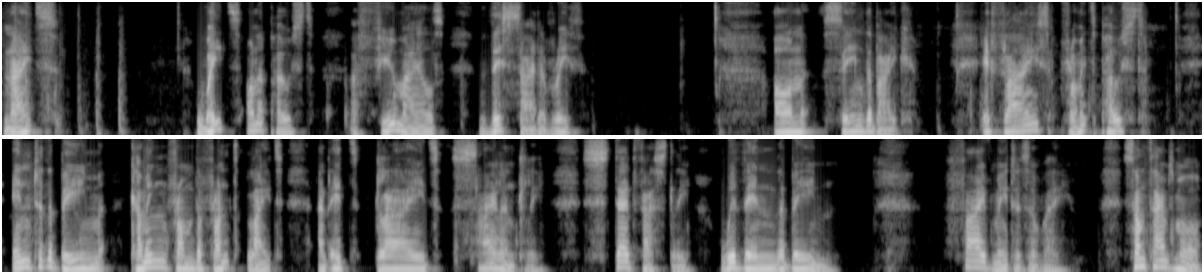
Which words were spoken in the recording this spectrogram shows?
nights waits on a post a few miles this side of Reeth. On seeing the bike, it flies from its post into the beam coming from the front light, and it glides silently, steadfastly within the beam. Five meters away, sometimes more,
